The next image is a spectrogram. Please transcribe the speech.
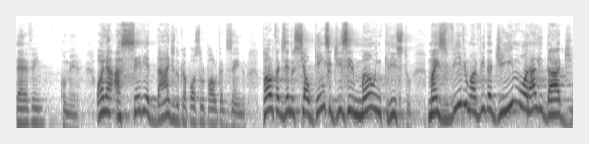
devem comer. Olha a seriedade do que o apóstolo Paulo está dizendo. Paulo está dizendo: se alguém se diz irmão em Cristo, mas vive uma vida de imoralidade,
